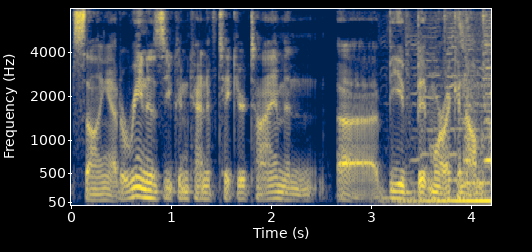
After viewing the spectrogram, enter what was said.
selling out arenas, you can kind of take your time and uh, be a bit more economical.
